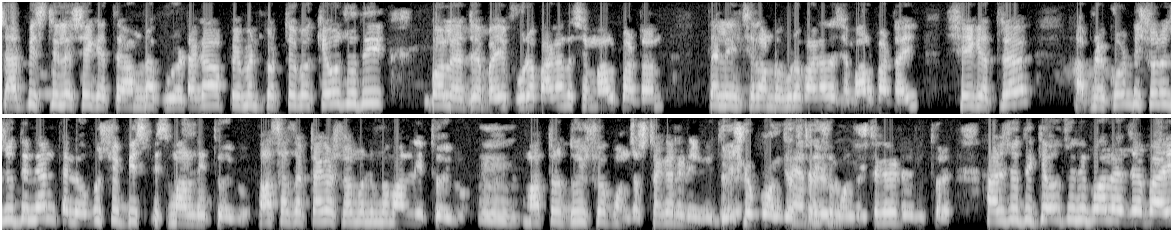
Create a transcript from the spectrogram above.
চার পিস নিলে সেক্ষেত্রে আমরা পুরো টাকা পেমেন্ট করতে হবে। কেউ যদি বলে যে ভাই পুরো বাংলাদেশে মাল পাঠান। তাহলে ইনশাল্লাহ আমরা পুরো বাংলাদেশে মাল পাঠাই। সেই ক্ষেত্রে আপনার কন্ডিশনে যদি নেন তাহলে অবশ্যই বিশ পিস মাল নিতে হইব। পাঁচ হাজার টাকার সর্বনিম্ন মাল নিতে হইব। মাত্র দুইশো পঞ্চাশ টাকা রেটের ভিতরে। 250 হ্যাঁ, টাকা রেটের ভিতরে। আর যদি কেউ যদি বলে যে ভাই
